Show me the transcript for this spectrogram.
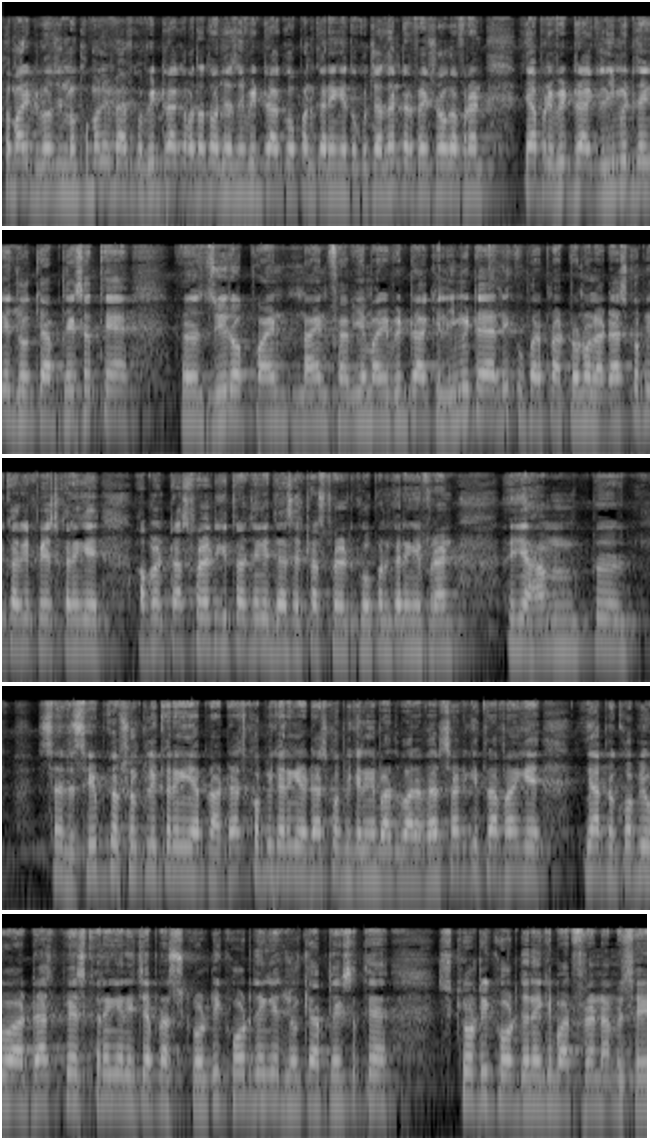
तो हमारी डिपोजिट मुकम्मल मैं आपको विड्रा का बताता हूँ। जैसे विड्रा को ओपन करेंगे तो कुछ ऐसा इंटरफेस होगा फ्रेंड यहाँ पर विड्रा की लिमिट देंगे, जो कि आप देख सकते हैं। ज़ीरो पॉइंट नाइन फाइव ये हमारी विड्रा की लिमिट है। ऊपर अपना टोनल एड्रेस को भी करके पेस्ट करेंगे। अपने ट्रस्ट वैलेट की तरफ़ जाएँगे। जैसे ट्रस्ट वैलेट को ओपन करेंगे फ्रेंड या हम सर रिसीप्ट ऑप्शन क्लिक करेंगे? अपना एड्रेस कॉपी करेंगे? एड्रेस कॉपी करने के बाद दोबारा वेबसाइट की तरफ़ आएँगे। यहाँ पे कॉपी हुआ एड्रेस पेश करेंगे, नीचे अपना सिक्योरिटी कोड देंगे, जो कि आप देख सकते हैं। सिक्योरिटी कोड देने के बाद फ्रेंड हम इसे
